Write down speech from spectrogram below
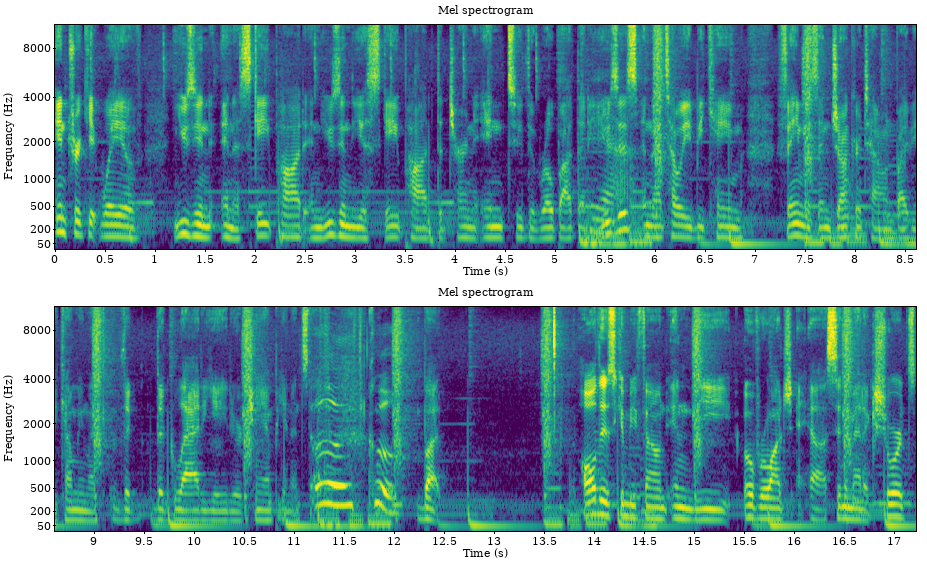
intricate way of using an escape pod and using the escape pod to turn into the robot that he Yeah. uses and that's how he became famous in Junkertown by becoming like the the gladiator champion and stuff. Oh, that's cool. But all this can be found in the Overwatch uh, cinematic shorts.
